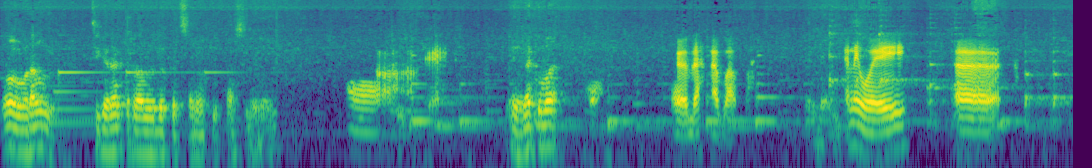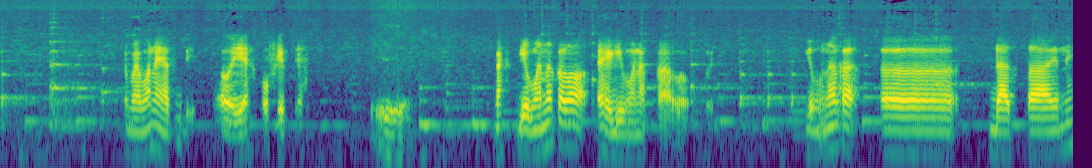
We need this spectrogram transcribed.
Oh orang jika terlalu dekat sama kipas ya. oh oke Ya kan cuma ya udah nggak apa-apa anyway eh sampai mana ya tadi? Oh iya covid ya. Iya. nah gimana kalau eh gimana kalau gimana kak eh, data ini?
